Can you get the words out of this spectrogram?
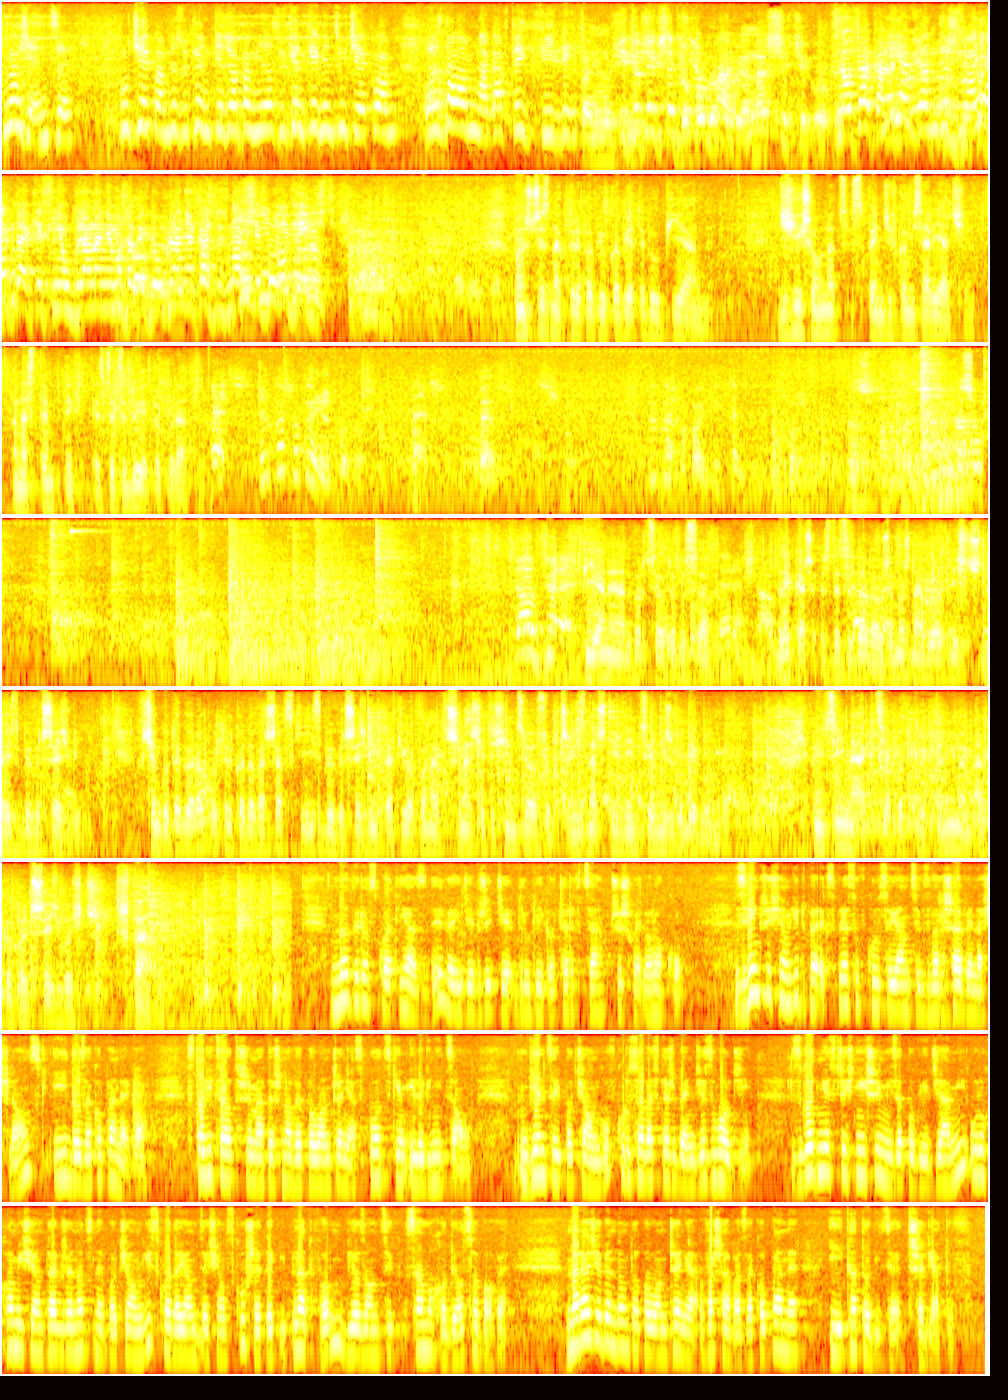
W łazience. Uciekłam za sukienkę, złapał mnie za sukienkę, więc uciekłam. Zostałam naga w tej chwili. Pani musi I tutaj iść przed do chwilą pogotowia na szczycie go. No tak, ale No jak będę szła, jak- jak... tak jest nieubrana, nie może wyjść do ubrania, każdy z nas się Nie boi mogę wyjść. iść. Mężczyzna, który pobił kobietę, był pijany. Dzisiejszą noc spędzi w komisariacie, a następnych zdecyduje prokurator. Tylko spokojniutko proszę. Bez. Bez. Tylko spokojnie. Pijany na dworcu autobusowym. Lekarz zdecydował, że można go odwieźć do Izby Wytrzeźwień. W ciągu tego roku tylko do Warszawskiej Izby Wytrzeźwień trafiło ponad 13 tysięcy osób, czyli znacznie więcej niż w ubiegłym roku. Milicyjna akcja pod kryptonimem Alkohol Trzeźwość trwa. Nowy rozkład jazdy wejdzie w życie 2 czerwca przyszłego roku. Zwiększy się liczba ekspresów kursujących z Warszawy na Śląsk i do Zakopanego. Stolica otrzyma też nowe połączenia z Płockiem i Legnicą. Więcej pociągów kursować też będzie z Łodzi. Zgodnie z wcześniejszymi zapowiedziami uruchomi się także nocne pociągi składające się z kuszetek i platform wiozących samochody osobowe. Na razie będą to połączenia Warszawa-Zakopane i Katowice-Trzebiatów.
